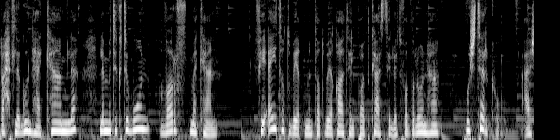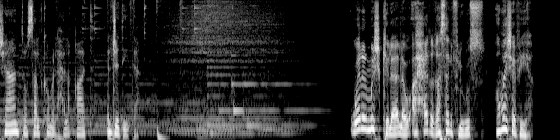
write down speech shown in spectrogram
راح تلاقونها كاملة لما تكتبون ظرف مكان في أي تطبيق من تطبيقات البودكاست اللي تفضلونها واشتركوا عشان توصلكم الحلقات الجديدة. وين المشكلة لو أحد غسل فلوس ومشى فيها؟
